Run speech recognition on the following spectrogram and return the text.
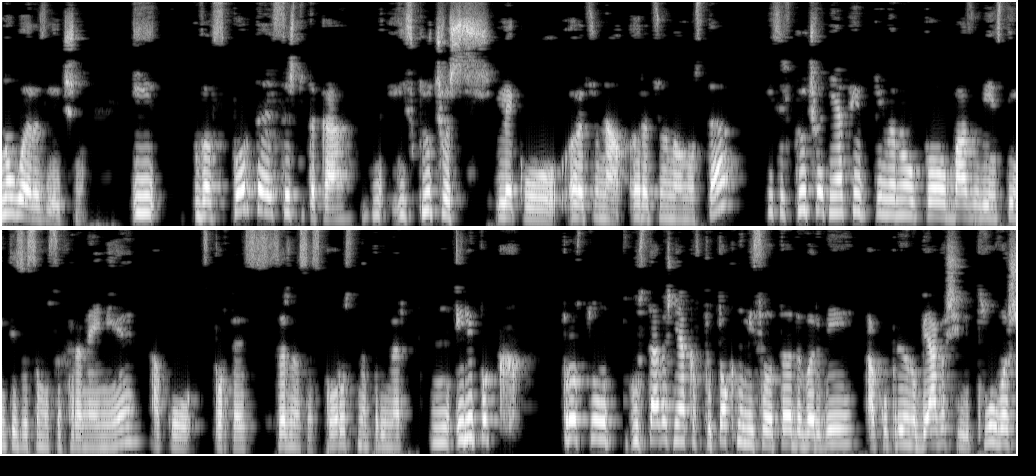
Много е различно. И в спорта е също така. Изключваш леко рационал, рационалността и се включват някакви, примерно, по-базови инстинкти за самосъхранение, ако спорта е свързан с скорост, например. Или пък Просто оставяш някакъв поток на мисълта да върви, ако примерно бягаш или плуваш,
